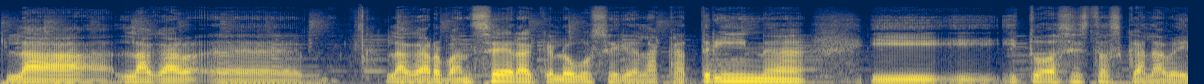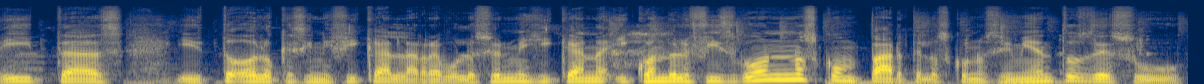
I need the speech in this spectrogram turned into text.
la, la, eh, garbancera, que luego sería la Catrina, y, todas estas calaveritas, y todo lo que significa la revolución mexicana. Y cuando el Fisgón nos comparte los conocimientos de su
